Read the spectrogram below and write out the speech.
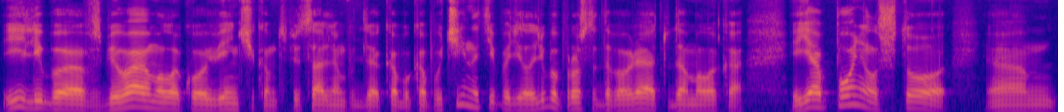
и либо взбиваю молоко венчиком специальным для кабу капучино типа делаю, либо просто добавляю туда молока. И я понял, что эм,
